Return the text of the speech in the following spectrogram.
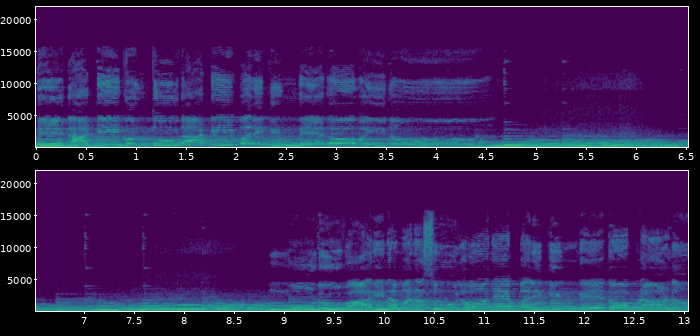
దాటి గొంతు దాటి పలికిందేదో వైనం మూడు వారిన మనసులోనే పలికిందేదో ప్రాణం.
